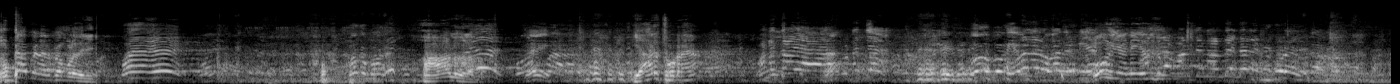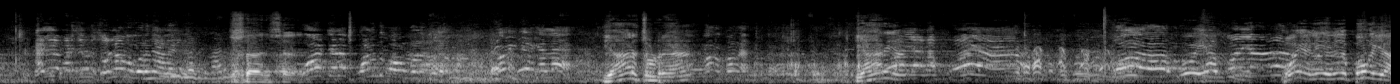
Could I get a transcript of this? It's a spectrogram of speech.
முட்டா பையனா இருப்பேன் போல தெரியும். ஆளுகளா யார சொல்றேன். சரி சரி. யார சொல்றேன் போங்க, போங்க. யார போயாடா, போயா. போ, போயா, போயா. போயா நீங்க நீங்க போங்கய்யா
